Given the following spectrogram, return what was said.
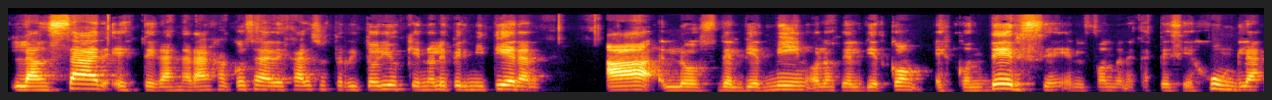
lanzar este gas naranja, cosa de dejar esos territorios que no le permitieran a los del Viet Minh o los del Vietcong esconderse, en el fondo, en esta especie de jungla,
